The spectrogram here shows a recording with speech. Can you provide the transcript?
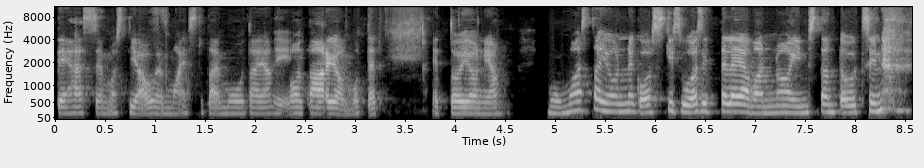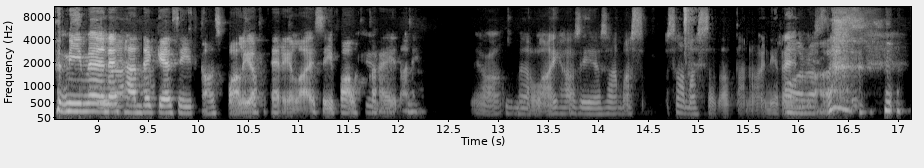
tehdä semmoista jauhemaista tai muuta, ja Niin. niin. on tarjolla, mutta et, et toi on, ja muun muassa Jonne Koski suosittelee ja vannoo Instant Oatsin nimeen, että hän tekee siitä myös paljon erilaisia palkkareita. Niin Joo, me ollaan ihan siinä samassa, samassa tota noin, niin on, remmissä.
